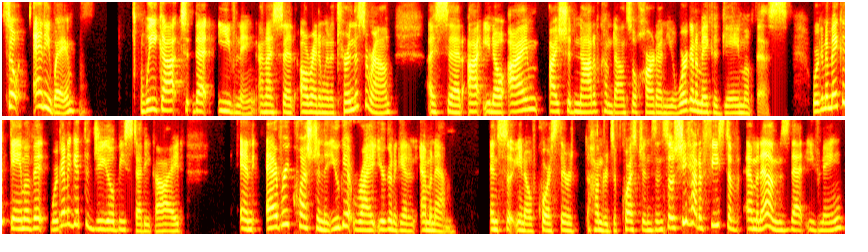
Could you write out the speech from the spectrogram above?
So, anyway, we got that evening and I said, all right, I'm going to turn this around. I said, I, you know, I'm, I should not have come down so hard on you. We're going to make a game of this. We're going to make a game of it. We're going to get the GeoBee study guide. And every question that you get right, you're going to get an M&M. And so, you know, of course, there are hundreds of questions. And so she had a feast of M&Ms that evening.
